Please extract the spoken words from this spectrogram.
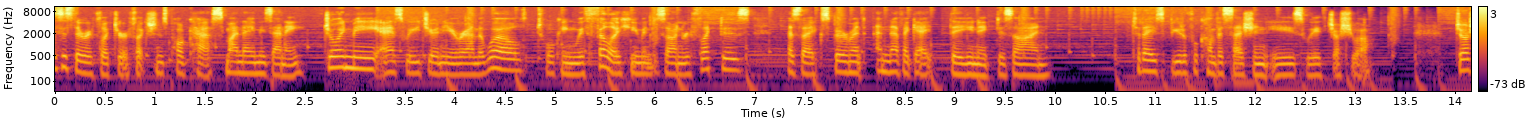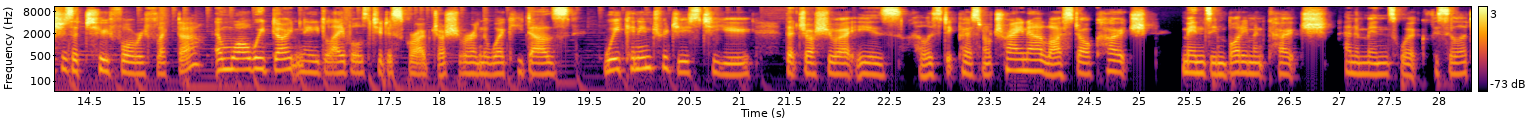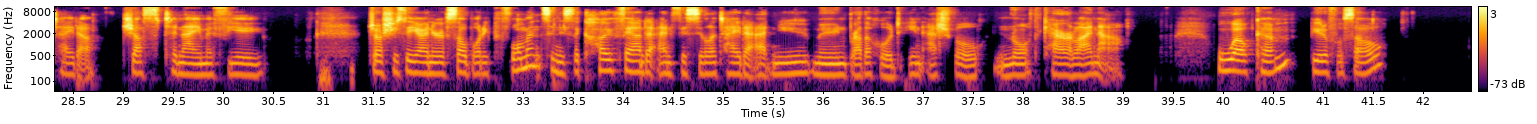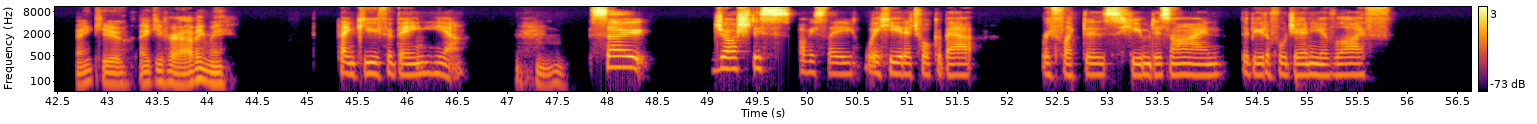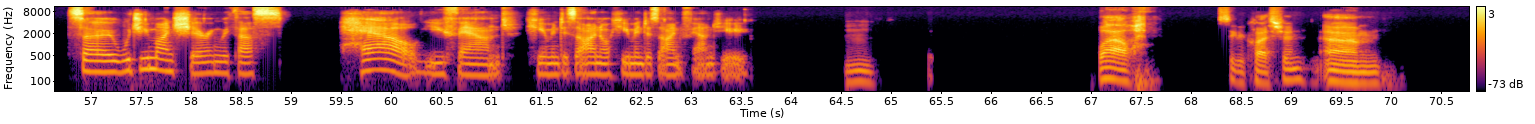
This is the Reflector Reflections podcast. My name is Annie. Join me as we journey around the world talking with fellow human design reflectors as they experiment and navigate their unique design. Today's beautiful conversation is with Joshua. Josh is a 2 4 reflector, and while we don't need labels to describe Joshua and the work he does, we can introduce to you that Joshua is holistic personal trainer, lifestyle coach, men's embodiment coach, and a men's work facilitator just to name a few. Josh is the owner of Soul Body Performance and is the co founder and facilitator at New Moon Brotherhood in Asheville, North Carolina. Welcome, beautiful soul. Thank you. Thank you for having me. Thank you for being here. Mm-hmm. So, Josh, this obviously we're here to talk about reflectors, human design, the beautiful journey of life. So, would you mind sharing with us how you found human design or human design found you? Mm. Wow. That's a good question. Um,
